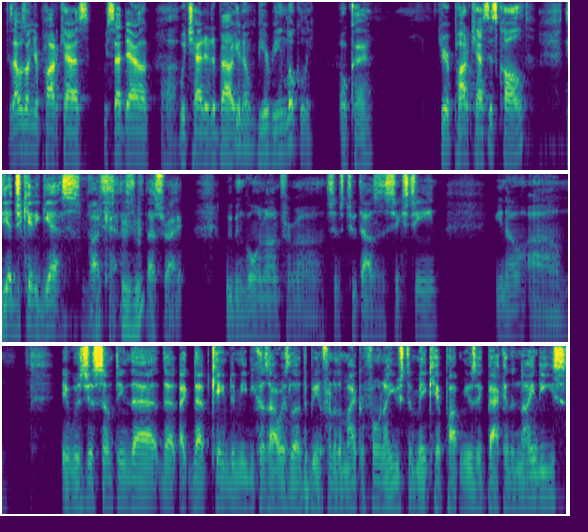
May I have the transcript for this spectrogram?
because I was on your podcast. We sat down, Uh-huh. we chatted about you know beer being locally. Okay. Your podcast is called The Educated Guess Nice. podcast. Mhm. That's right. We've been going on from uh, since 2016. You know, um, it was just something that that that came to me because I always loved to be in front of the microphone. I used to make hip hop music back in the 90s,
